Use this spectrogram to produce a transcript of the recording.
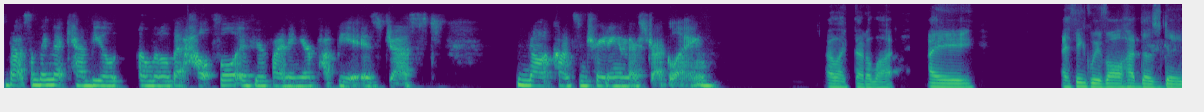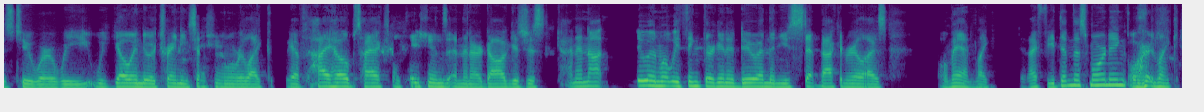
that's something that can be a little bit helpful if you're finding your puppy is just not concentrating and they're struggling. I like that a lot. I I think we've all had those days too where we we go into a training session and we're like we have high hopes, high expectations, and then our dog is just kind of not doing what we think they're going to do, and then you step back and realize, oh man, like did I feed them this morning, or like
